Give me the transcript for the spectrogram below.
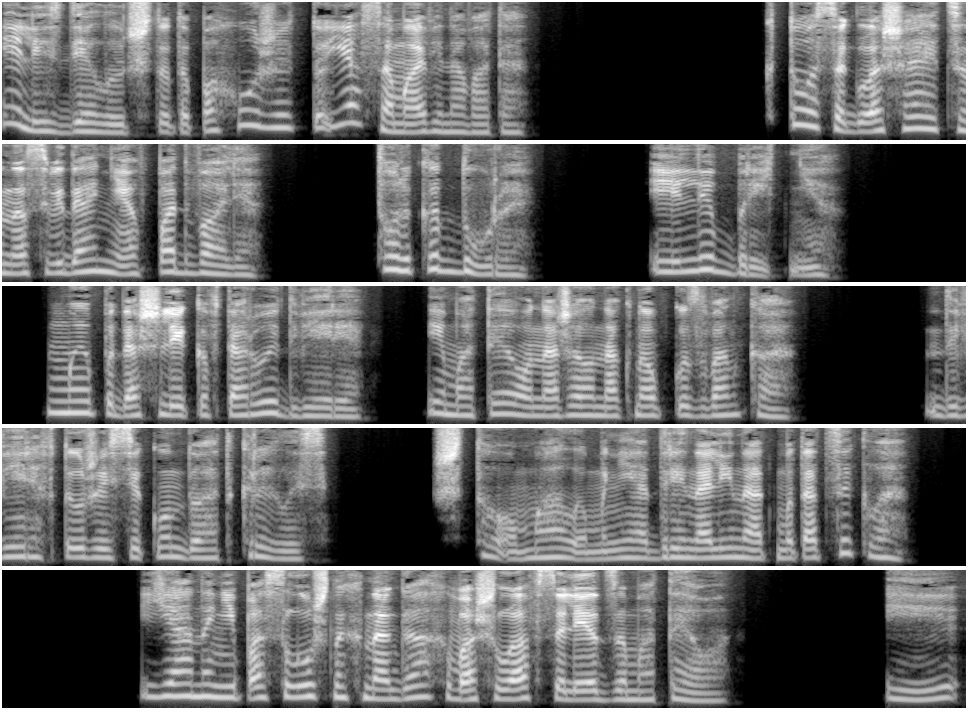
или сделают что-то похуже, то я сама виновата. Кто соглашается на свидание в подвале? Только дуры. Или Бритни. Мы подошли ко второй двери, и Матео нажал на кнопку звонка. Дверь в ту же секунду открылась. Что, мало мне адреналина от мотоцикла? Я на непослушных ногах вошла вслед за Матео. И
